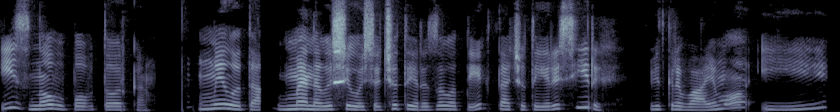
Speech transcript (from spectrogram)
І знову повторка. Милота. В мене лишилося 4 золотих та 4 сірих. Відкриваємо і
